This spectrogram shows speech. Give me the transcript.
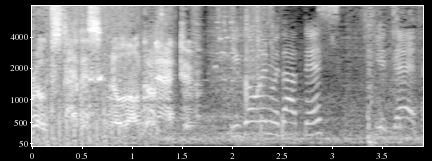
Rogue status no longer active. You go in without this, you're dead.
